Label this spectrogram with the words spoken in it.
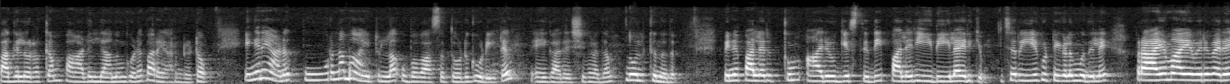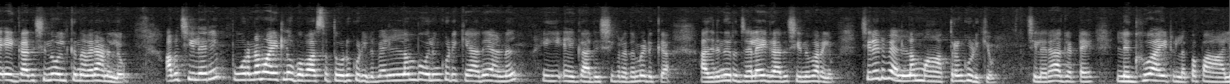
പകലുറക്കം പാടില്ല എന്നും കൂടെ പറയാറുണ്ട് കേട്ടോ ഇങ്ങനെയാണ് പൂർണമായിട്ടുള്ള ഉപവാസത്തോട് കൂടിയിട്ട് ഏകാദശി വ്രതം നോൽക്കുന്നത്. പിന്നെ പലർക്കും ആരോഗ്യസ്ഥിതി പല രീതിയിലായിരിക്കും. ചെറിയ കുട്ടികൾ മുതലേ പ്രായമായവർ വരെ ഏകാദശി നോൽക്കുന്നവരാണല്ലോ. അപ്പോൾ ചിലർ പൂർണമായിട്ടുള്ള ഉപവാസത്തോട് കൂടിയിട്ട് വെള്ളം പോലും കുടിക്കാതെയാണ് ഈ ഏകാദശി വ്രതം എടുക്കുക. അതിന് നിർജല ഏകാദശി എന്ന് പറയും. ചിലർ വെള്ളം മാത്രം കുടിക്കും. ചിലരാകട്ടെ ലഘുവായിട്ടുള്ള ഇപ്പോൾ പാൽ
